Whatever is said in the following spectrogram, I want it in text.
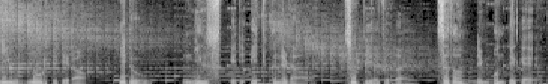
ನೀವು ನೋಡ್ತಿದ್ದೀರಾ? ಇದು ನ್ಯೂಸ್ ಏಟಿ ಏಟ್ ಕನ್ನಡ. ಸುದ್ದಿಯ ಜೊತೆ ಸದಾ ನಿಮ್ಮೊಂದಿಗೆ.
